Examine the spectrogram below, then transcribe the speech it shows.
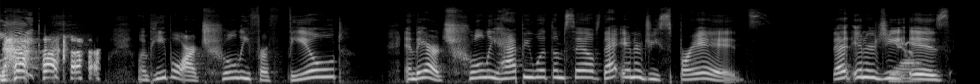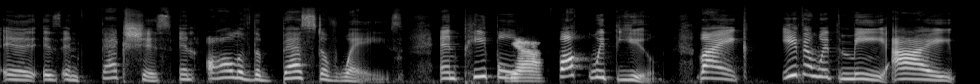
Like, when people are truly fulfilled and they are truly happy with themselves, that energy spreads. That energy Yeah. is is infectious in all of the best of ways. And people Yeah. fuck with you. Like even with me, I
